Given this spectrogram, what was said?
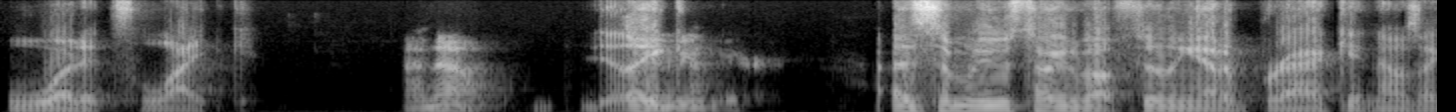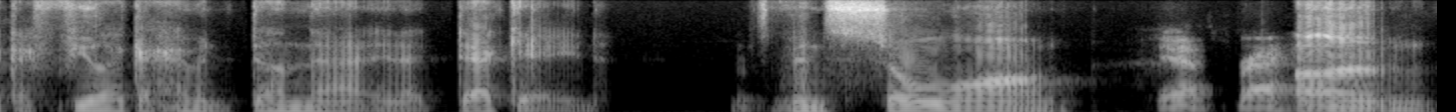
what it's like. I know. It's Like, gonna be weird. as somebody was talking about filling out a bracket, and I was like, I feel like I haven't done that in a decade. It's been so long. yeah, bracket. Um,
